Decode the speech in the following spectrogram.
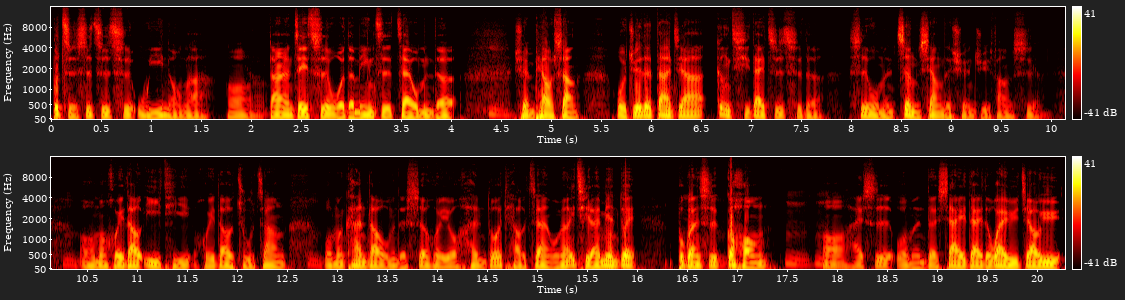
不只是支持吴一农啦，哦，当然这一次我的名字在我们的选票上，我觉得大家更期待支持的是我们正向的选举方式。我们回到议题，回到主张，我们看到我们的社会有很多挑战，我们要一起来面对，不管是国防，哦，还是我们的下一代的外语教育。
